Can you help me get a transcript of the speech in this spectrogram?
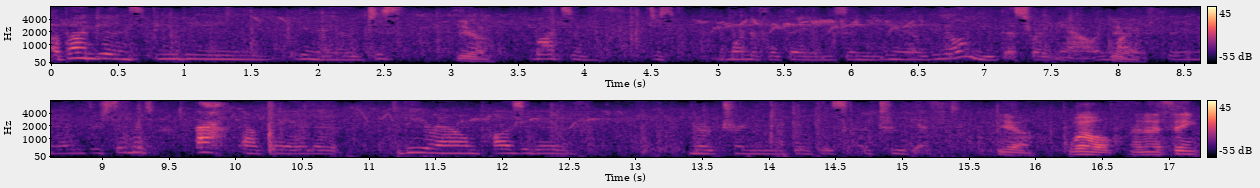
abundance, beauty, you know, just yeah. lots of just wonderful things. And you know we all need this right now in Yeah. life. You know there's so much ah, out there that to be around positive nurturing i think is a true gift. Yeah, well, and I think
